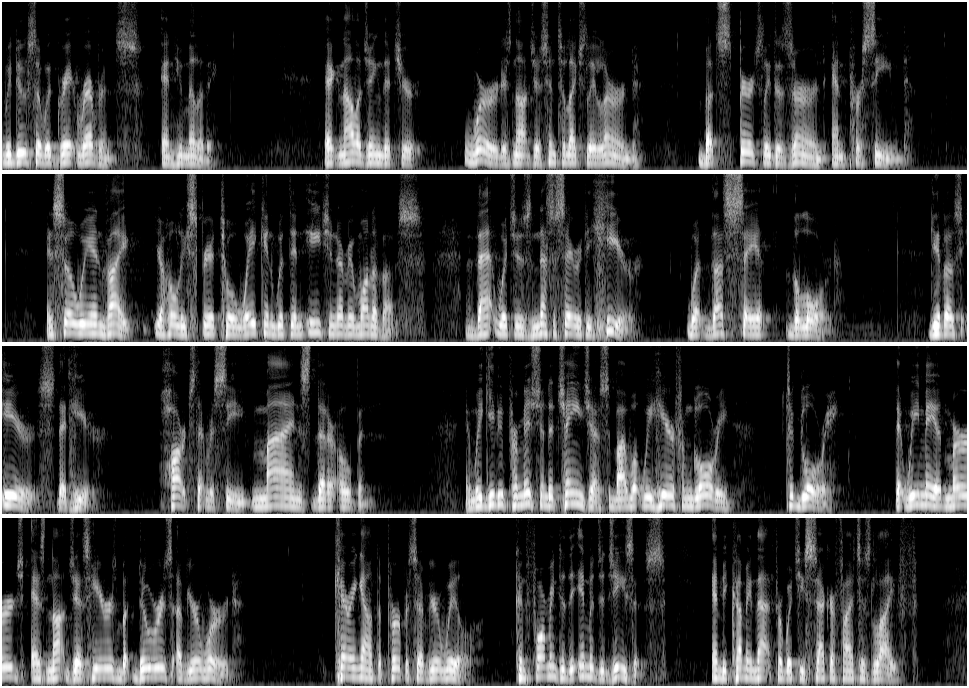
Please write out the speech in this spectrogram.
we do so with great reverence and humility, acknowledging that your word is not just intellectually learned, but spiritually discerned and perceived. And so we invite your Holy Spirit to awaken within each and every one of us that which is necessary to hear what thus saith the Lord. Give us ears that hear, hearts that receive, minds that are open and we give you permission to change us by what we hear from glory to glory, that we may emerge as not just hearers, but doers of your word, carrying out the purpose of your will, conforming to the image of Jesus, and becoming that for which he sacrificed his life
